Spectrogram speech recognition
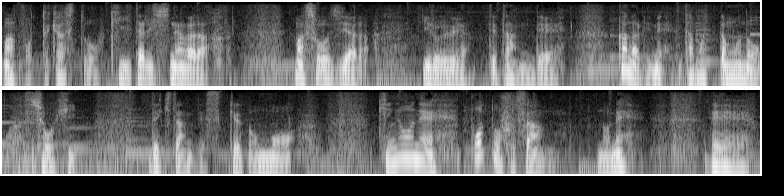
まあ、ポッドキャストを聞いたりしながら、まあ、掃除やらいろいろやってたんで、かなりね、溜まったものを消費できたんですけども、昨日ね、ポトフさんのね、えー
